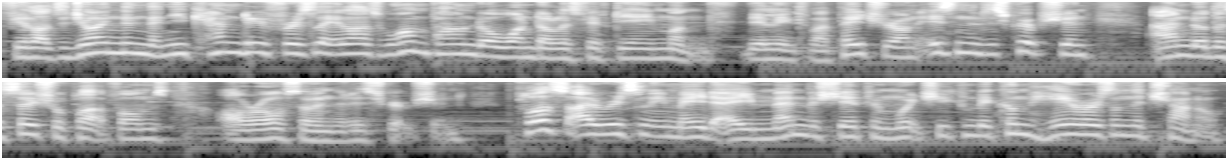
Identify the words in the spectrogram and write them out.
If you'd like to join them, then you can do for as little as £1 or $1.50 a month. The link to my Patreon is in the description, and other social platforms are also in the description. Plus, I recently made a membership in which you can become heroes on the channel.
